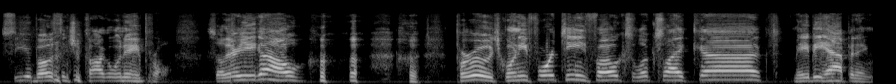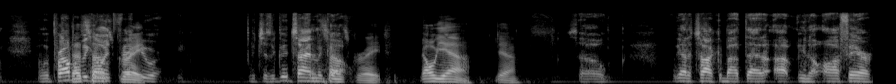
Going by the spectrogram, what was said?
See you both in Chicago in April. So there you go. Peru 2014, folks. Looks like uh, maybe happening. And we're probably going in February, which is a good time that to go. Sounds great. Oh, yeah. Yeah. So we got to talk about that, uh, you know, off air.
